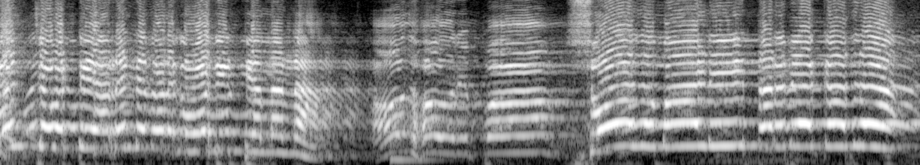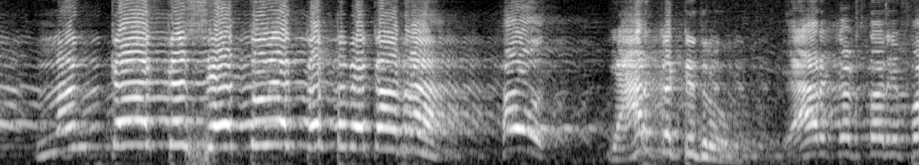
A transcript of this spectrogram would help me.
ಪಂಚವಟ್ಟಿ ಅರಣ್ಯದೊಳಗೆ ಓದಿಟ್ಟಿಯಲ್ಲನ್ನ ಹೌದು ಹೌದ್ರಿಪ್ಪ. ಶೋಧ ಮಾಡಿ ತರಬೇಕಾದ್ರ ಲಂಕಾಕ್ಕೆ ಸೇತುವೆ ಕಟ್ಟಬೇಕಾದ್ರ. ಹೌದು. ಯಾರು ಕಟ್ಟಿದ್ರು? ಯಾರು ಕಟ್ತಾರಿಪ್ಪ?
